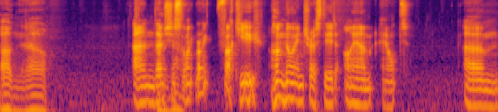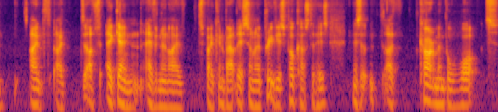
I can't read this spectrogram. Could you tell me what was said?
Oh no. and i that's just like right fuck you. I'm not interested. I am out. Um I, I I've, again evan and i've spoken about this on a previous podcast of his. Is that i can't remember what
